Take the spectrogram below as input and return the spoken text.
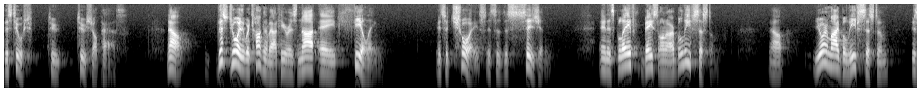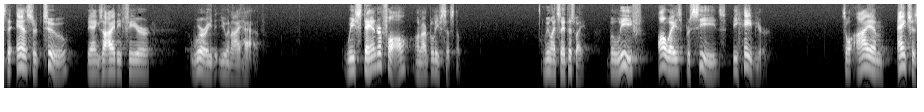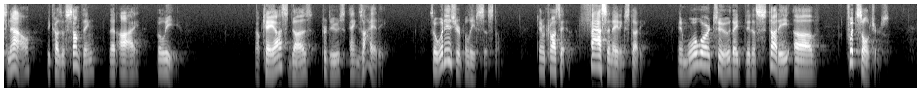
this too, too, too shall pass. Now, this joy that we're talking about here is not a feeling. It's a choice, it's a decision. And it's based on our belief system. Now, your and my belief system is the answer to the anxiety, fear, worry that you and I have. We stand or fall on our belief system. We might say it this way belief always precedes behavior. So I am anxious now because of something that I believe. Now, chaos does produce anxiety. So, what is your belief system? Came across a fascinating study. In World War II, they did a study of foot soldiers,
